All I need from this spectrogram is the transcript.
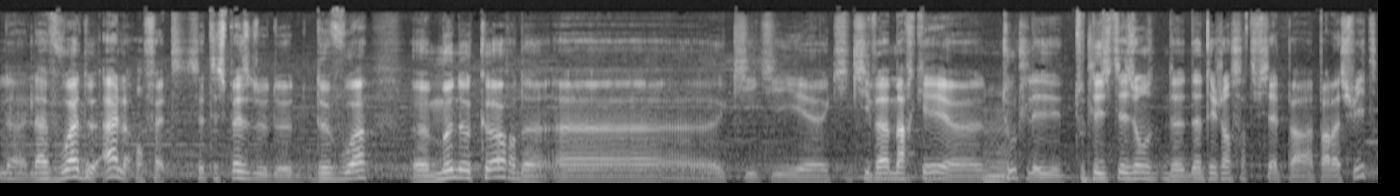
la, la voix de Hal, en fait, cette espèce de, de- de voix euh, monocorde euh, qui, qui, euh, qui- qui va marquer euh, Mm. toutes, les, toutes les d'intelligence artificielle par, par la suite,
